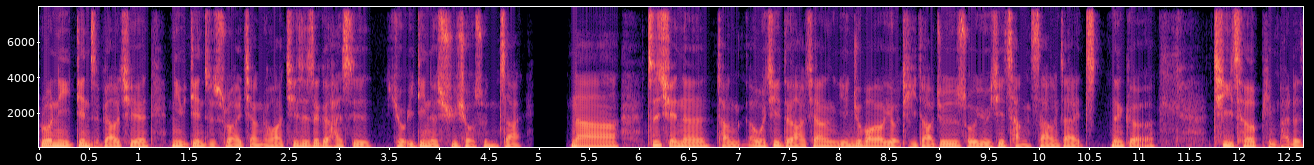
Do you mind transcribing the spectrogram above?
如果你以电子标签、你以电子书来讲的话，其实这个还是有一定的需求存在。那之前呢，厂我记得好像研究报告有提到，就是说有一些厂商在那个汽车品牌的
